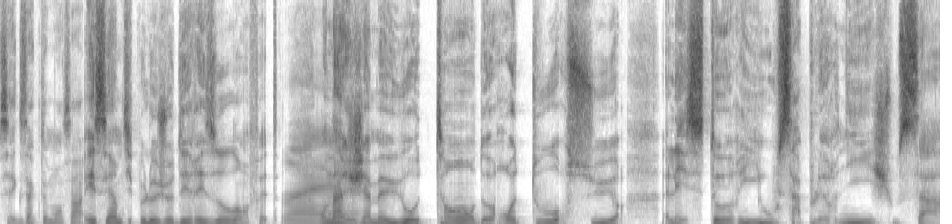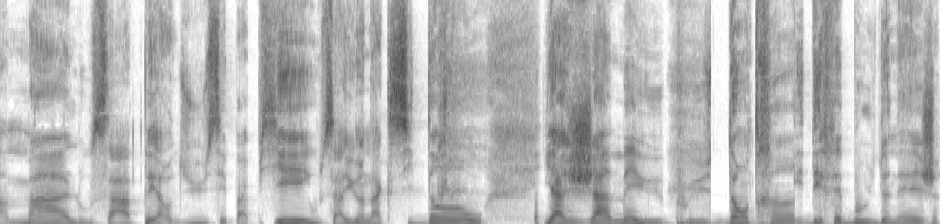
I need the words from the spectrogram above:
C'est exactement ça. Et c'est un petit peu le jeu des réseaux en fait. On n'a jamais eu autant de retours sur les stories où ça pleurniche, où ça a mal, où ça a perdu ses papiers, où ça a eu un accident, où il n'y a jamais eu plus d'entrain et d'effet boule de neige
